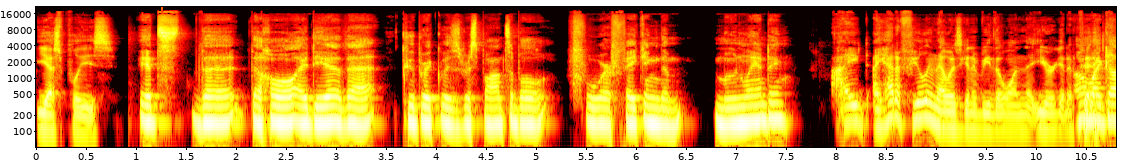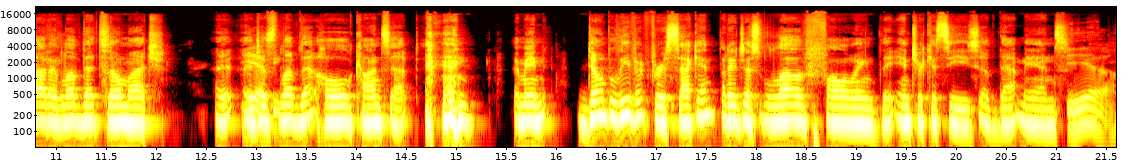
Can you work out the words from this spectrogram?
yes please it's the the whole idea that kubrick was responsible for faking the moon landing i i had a feeling that was going to be the one that you were going to pick. oh my god i love that so much I, I yeah, just be- love that whole concept. and I mean, don't believe it for a second, but I just love following the intricacies of that man's yeah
